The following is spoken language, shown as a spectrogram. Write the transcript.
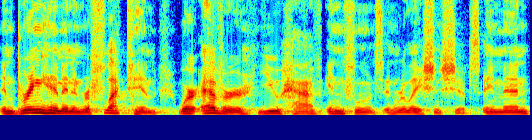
and bring him in and reflect him wherever you have influence in relationships. Amen.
